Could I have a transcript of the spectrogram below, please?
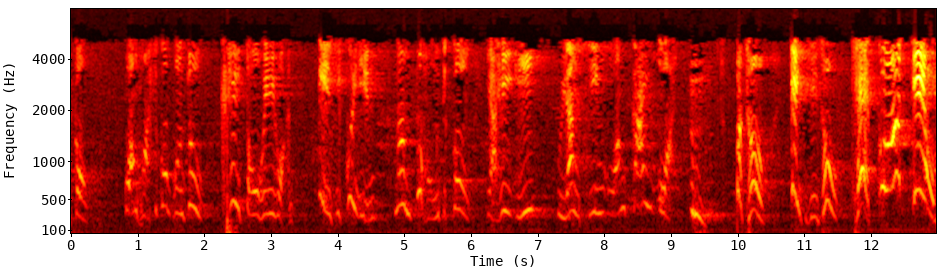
公，光看一个公主气度非凡，便是贵人。咱不红一个，也是伊为咱兴旺改换。嗯，不错，即是出错，开官轿。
